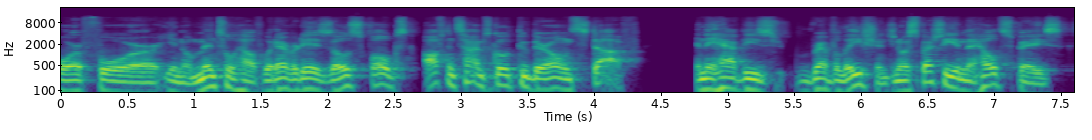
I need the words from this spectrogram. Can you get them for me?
or for, you know, mental health, whatever it is, those folks oftentimes go through their own stuff and they have these revelations, you know, especially in the health space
